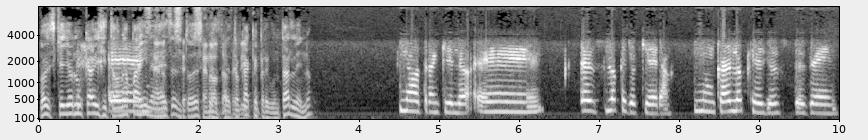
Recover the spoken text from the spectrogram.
pues es que yo nunca he visitado una Eh, página de esas, se- entonces se pues, nota, me toca que preguntarle, ¿no? No, tranquilo. Eh, es lo que yo quiera. Nunca es lo que ellos deseen.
